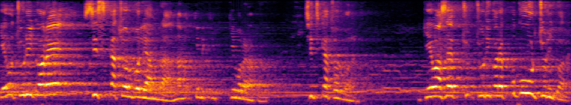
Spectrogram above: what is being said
কেউ চুরি করে সিসকা চোর বলি আমরা। না কি বলেন আপনারা ছিচকা চোর বলেন। কেউ আছে চুরি করে, পুকুর চুরি করে।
